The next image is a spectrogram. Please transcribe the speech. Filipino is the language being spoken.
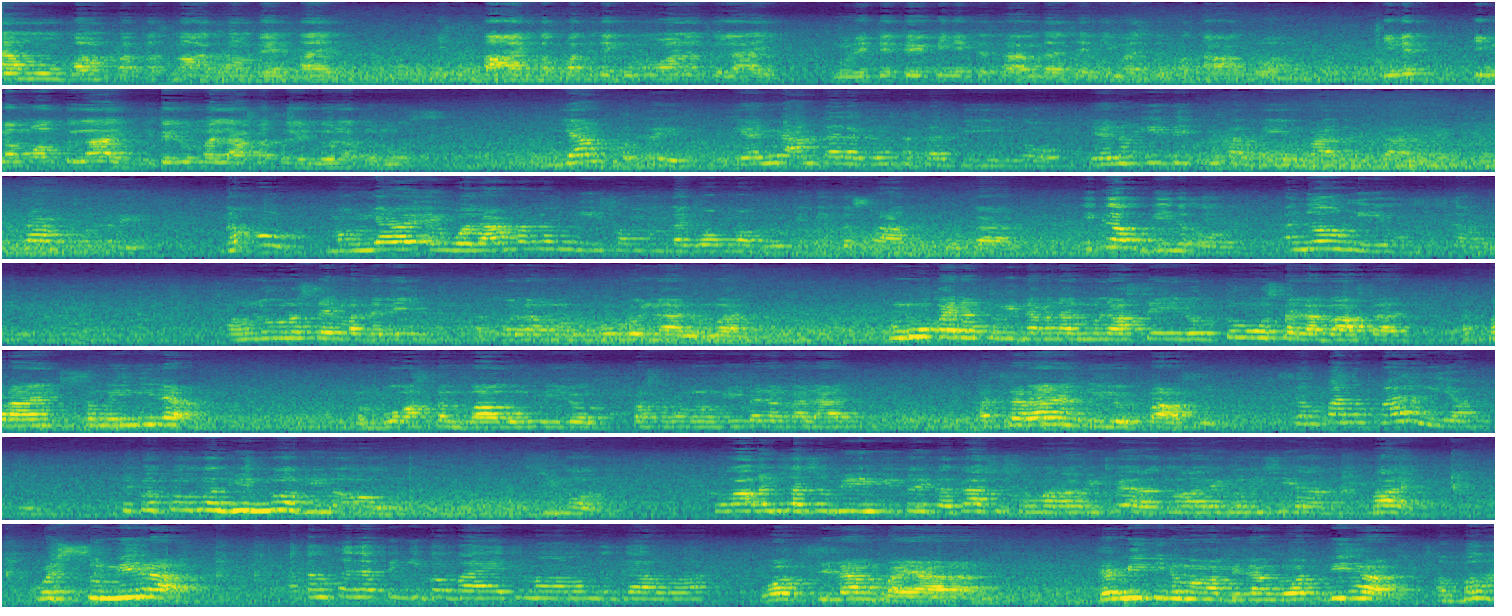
Oh, Nalala mo bang pagkas maaghang bentay? Isa sa aking kapatid ay gumawa ng tulay. Ngunit ito'y pinagsasaran dahil sa hindi mas sa pagkakagawa. Ngunit tingnan mo ang tulay, ito'y lumalaban sa lindol at tunos. Yan po, Tris. Yan nga ang talagang sasabihin ko. Yan ang ibig kong sabihin para sa akin. Saan po, Tris? Naku, mangyari ay wala man lang ni isang nagawang mabuti dito sa ating lugar. Ikaw, Ginoo, ano ang iyong masasabi? ang lunas ay madali at walang magugol na anuman. Humukay ng tuwid na kanal mula sa ilog tungo sa labasan at parayan ito sa Maynila. Magbukas ng bagong ilog pa sa pamamagitan ng kanal at sara ng ilog Pasig. Isang panukalang Yankee. Ipagpamanhin mo, Ginoo, Simon. Kung aking sasabihin ito'y gagastos sa maraming pera at maraming manisira, bakit? Pwes sumira! At ang salaping ibabayad sa mga manggagawa, Huwag silang bayaran. Gamitin ang mga bilanggo at bihag. Aba,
